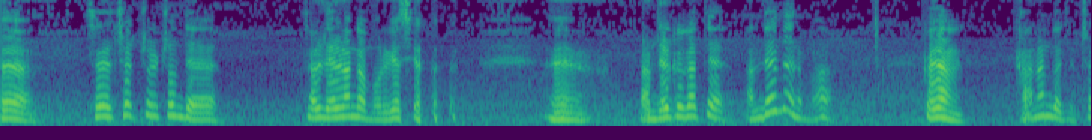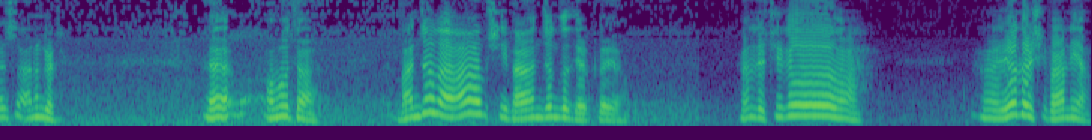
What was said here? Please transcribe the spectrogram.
예, 새해 첫 출초인데, 잘 될란가 모르겠어요. 예, 안될 것 같아. 안 되면은 뭐, 그냥 가는 거죠. 철수하는 거죠. 예, 아무튼, 만조가 9시 반 정도 될 거예요. 근데 지금, 어, 8시 반이야.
